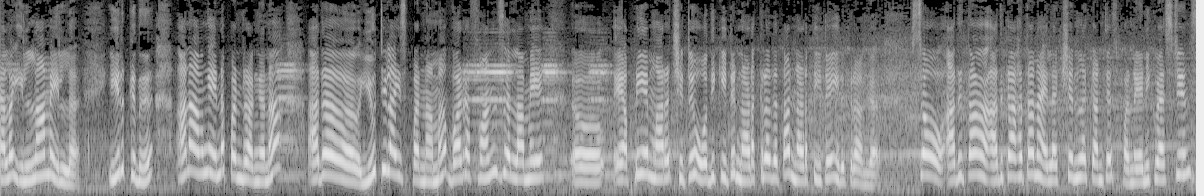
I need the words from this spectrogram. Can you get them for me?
நிலம் இல்லாமல் இல்லை. இருக்குது. ஆனால் அவங்க என்ன பண்ணுறாங்கன்னா அதை யூட்டிலைஸ் பண்ணாமல் வர ஃபண்ட்ஸ் எல்லாமே அப்படியே மறைச்சிட்டு ஒதுக்கிட்டு நடக்கிறத தான் நடத்திட்டே இருக்கிறாங்க. ஸோ அதுதான் அதுக்காகத்தான் நான் எலெக்ஷனில் கண்டெஸ்ட் பண்ணுறேன் எனி கொஸ்டின்ஸ்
